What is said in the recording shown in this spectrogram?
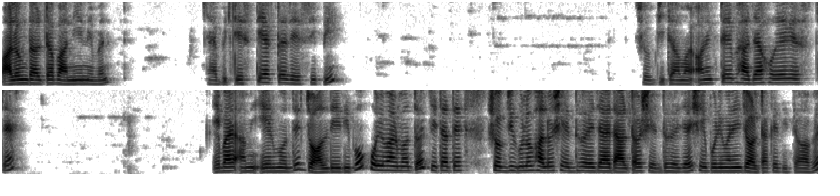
পালং ডালটা বানিয়ে নেবেন। হ্যাভি টেস্টি একটা রেসিপি। সবজিটা আমার অনেকটাই ভাজা হয়ে গেছে এবার আমি এর মধ্যে জল দিয়ে দিব। পরিমাণ মতো যেটাতে সবজিগুলো ভালো সেদ্ধ হয়ে যায়, ডালটাও সেদ্ধ হয়ে যায়, সেই পরিমাণেই জলটাকে দিতে হবে।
